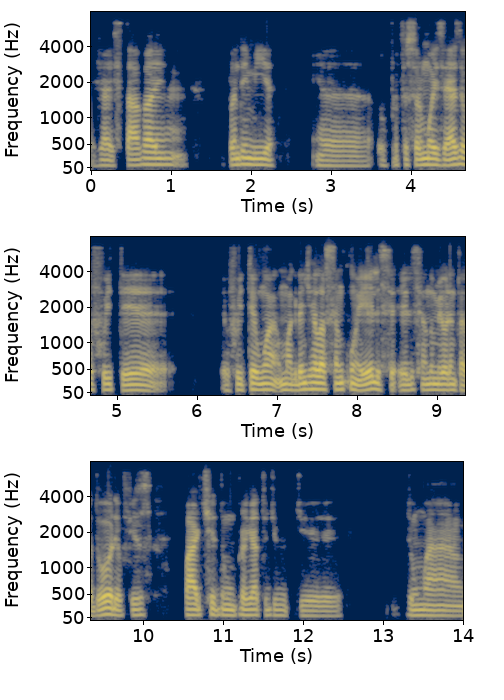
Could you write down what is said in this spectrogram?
Uh, já estava em pandemia. Uh, o professor Moisés eu fui ter eu fui ter uma, uma grande relação com ele, ele sendo meu orientador, eu fiz parte de um projeto de, de, de uma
